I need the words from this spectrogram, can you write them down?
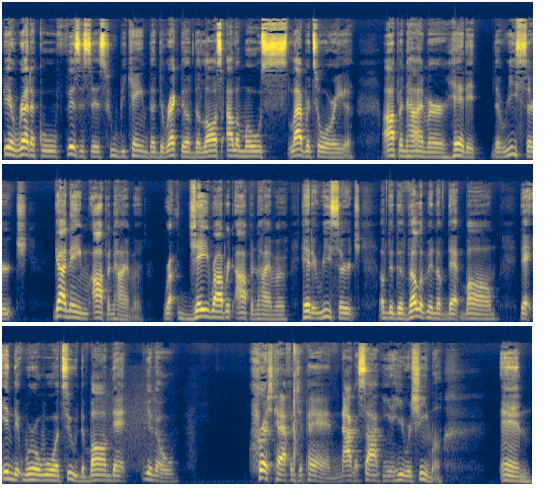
theoretical physicist who became the director of the Los Alamos laboratory, Oppenheimer headed the research, guy named Oppenheimer, J. Robert Oppenheimer, headed research of the development of that bomb that ended World War II, the bomb that, you know, crushed half of Japan, Nagasaki and Hiroshima. And,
